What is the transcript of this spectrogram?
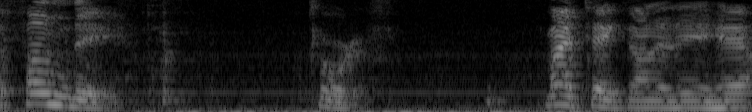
of Fundy. Sort of. My take on it, anyhow.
